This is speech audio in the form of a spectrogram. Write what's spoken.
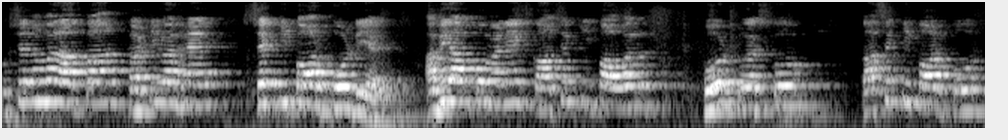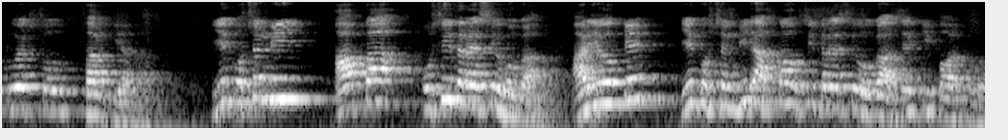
क्वेश्चन नंबर आपका थर्टी वन है। सेक की पावर फोर डीएक्स अभी आपको मैंने कॉसेक की पावर फोर टू एक्स को कॉसेक की पावर फोर टू एक्स को सॉल्व किया था। ये क्वेश्चन भी आपका उसी तरह से होगा। आर यू ओके ये क्वेश्चन भी आपका उसी तरह से होगा सेक की पावर फोर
